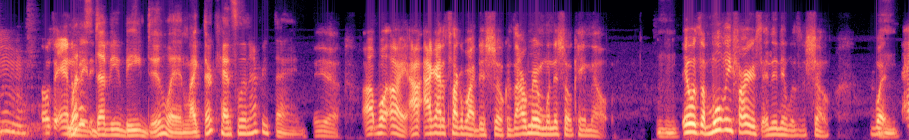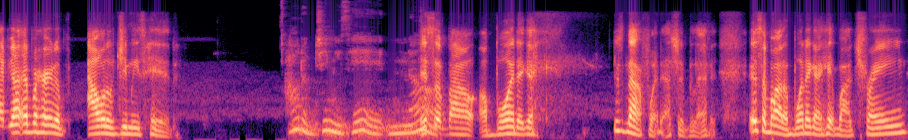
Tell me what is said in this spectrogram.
Mm. It was What is. WB doing? Like they're canceling everything. yeah. Uh, well, all right. I, I got to talk about this show because I remember when this show came out. Mhm. It was a movie first, and then it was a show. But Mhm. have y'all ever heard of Out of Jimmy's Head? Out of Jimmy's head. No. It's about a boy that got. It's not funny. I should be laughing. It's about a boy that got hit by a train,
